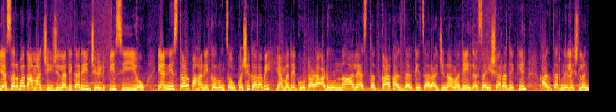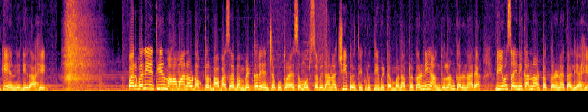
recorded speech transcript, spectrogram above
या सर्व कामाची जिल्हाधिकारी झेडपी सीईओ यांनी स्थळ पाहणी करून चौकशी करावी. यामध्ये घोटाळा आढळून न आल्यास तत्काळ खासदारकीचा राजीनामा देईल असा इशारा देखील खासदार निलेश लंके यांनी दिला आहे. परभणी येथील महामानव डॉक्टर बाबासाहेब आंबेडकर यांच्या पुतळ्यासमोर संविधानाची प्रतिकृती विटंबना प्रकरणी आंदोलन करणाऱ्या भीमसैनिकांना अटक करण्यात आली आहे.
